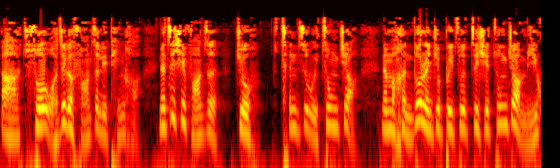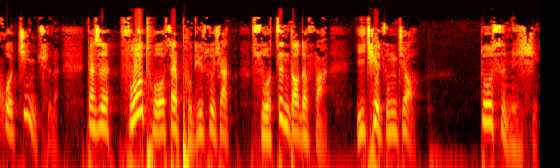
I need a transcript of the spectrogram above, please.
啊，说我这个房子里挺好，那这些房子就称之为宗教，那么很多人就被这这些宗教迷惑进去了。但是佛陀在菩提树下所证到的法，一切宗教都是迷信，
